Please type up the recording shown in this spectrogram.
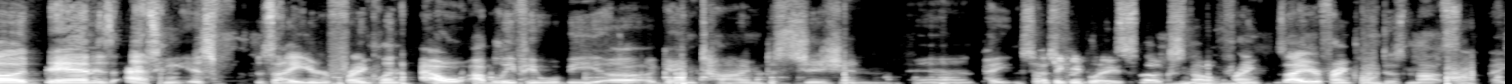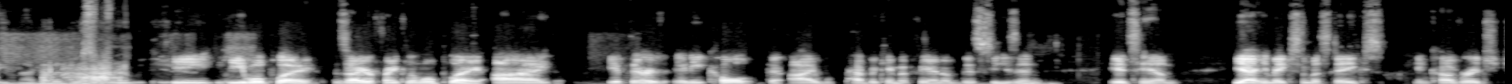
Uh, Dan is asking, is Zaire Franklin out? I believe he will be uh, a game time decision. And Peyton says, I think he plays. Sucks. No, Frank Zaire Franklin does not suck. Peyton, I gotta disagree with you. He he will play. Zaire Franklin will play. I if there is any Colt that I have became a fan of this season, it's him. Yeah, he makes some mistakes in coverage,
